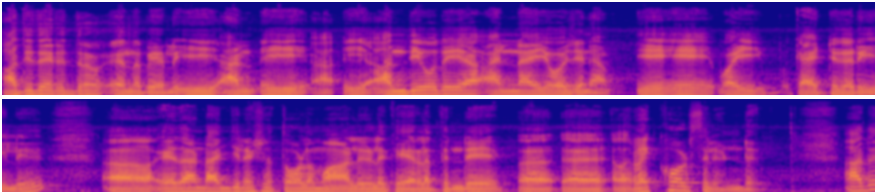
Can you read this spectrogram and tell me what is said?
അതിദരിദ്രർ എന്ന പേരിൽ ഈ ഈ ഈ Antyodaya Anna Yojana A A Y കാറ്റഗറിയിൽ ഏതാണ്ട് അഞ്ച് ലക്ഷത്തോളം ആളുകൾ കേരളത്തിന്റെ റെക്കോർഡ്സിലുണ്ട് അത്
